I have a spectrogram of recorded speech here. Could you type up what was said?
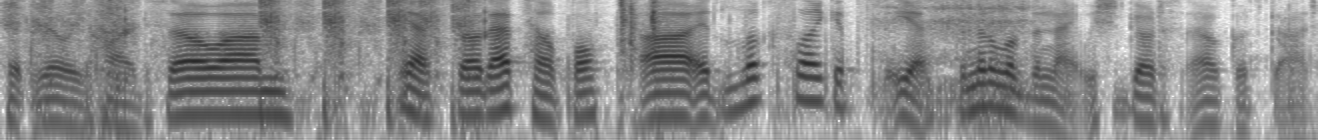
hit really hard. So, um, yes, so that's helpful. Uh, it looks like it's, yes, the middle of the night. We should go to, oh, good God.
